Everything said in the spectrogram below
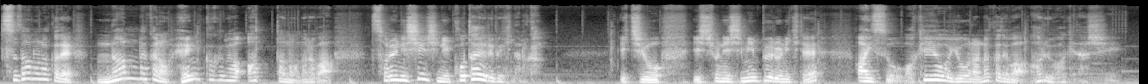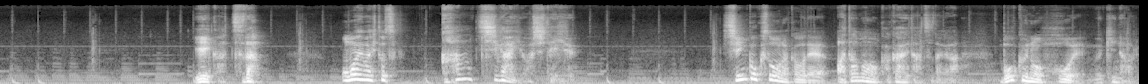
津田の中で何らかの変革があったのならばそれに真摯に応えるべきなのか。一応一緒に市民プールに来てアイスを分けようような仲ではあるわけだし。いいか津田。お前は一つ勘違いをしている。深刻そうな顔で頭を抱えた津田が僕の方へ向き直る。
